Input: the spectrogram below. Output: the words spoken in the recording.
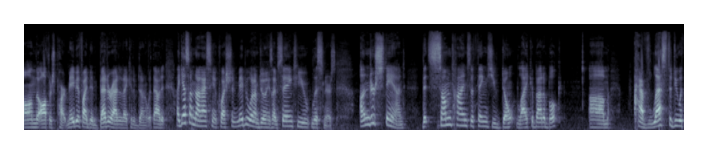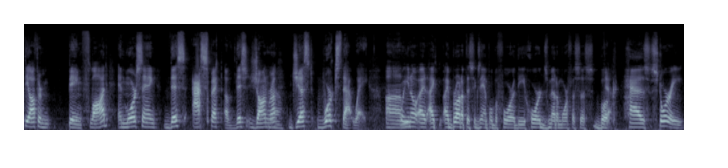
on the author's part. Maybe if I'd been better at it, I could have done it without it. I guess I'm not asking a question. Maybe what I'm doing is I'm saying to you listeners, understand that sometimes the things you don't like about a book um, have less to do with the author being flawed and more saying this aspect of this genre just works that way. Um, Well, you know, I, I, I brought up this example before. The Hordes Metamorphosis book Yeah. Mm-hmm. has story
